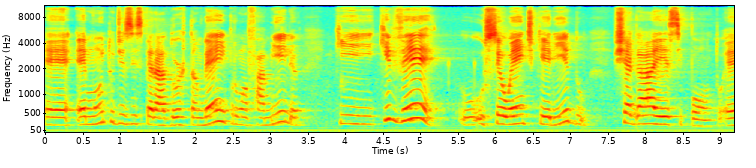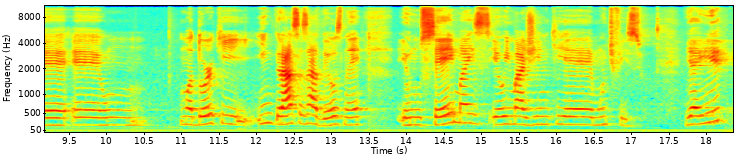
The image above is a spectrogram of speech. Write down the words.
É, é muito desesperador também para uma família que, que vê o, o seu ente querido chegar a esse ponto. É, é um, uma dor que, em, graças a Deus, né? Eu não sei, mas eu imagino que é muito difícil. E aí,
